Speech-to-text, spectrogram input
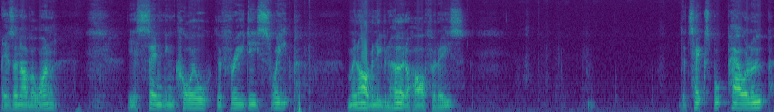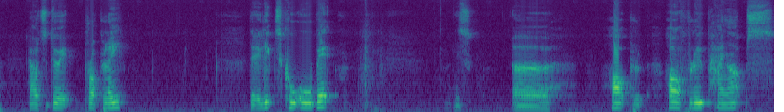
there's another one. The ascending coil, the 3D sweep. I mean, I haven't even heard of half of these. The textbook power loop, how to do it properly. The elliptical orbit, this uh, half, half loop hang-ups,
